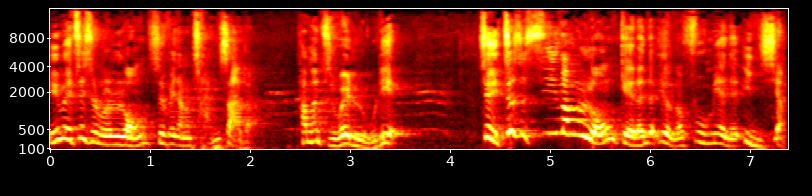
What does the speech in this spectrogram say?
因为这种的龙是非常残杀的，他们只会掳掠，所以这是西方龙给人的一种负面的印象，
